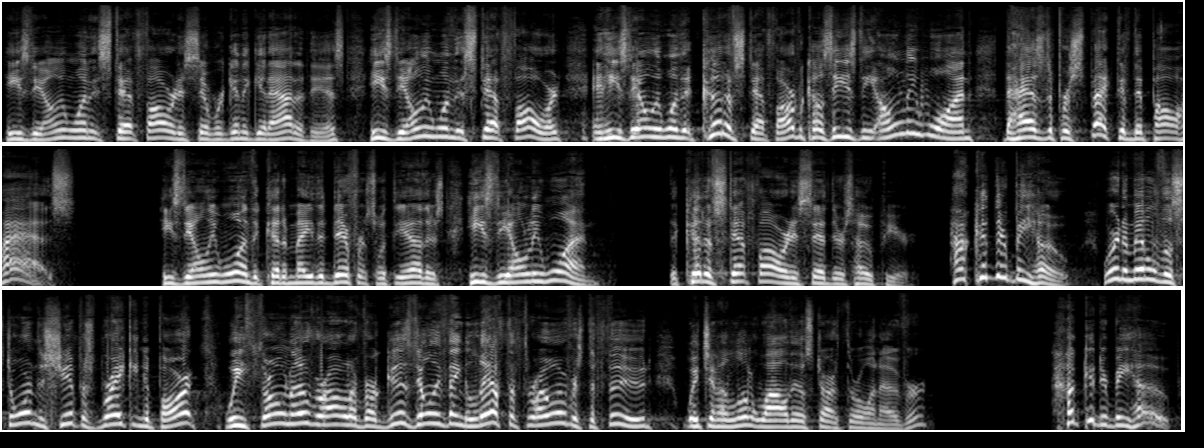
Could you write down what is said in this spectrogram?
He's the only one that stepped forward and said, We're going to get out of this. He's the only one that stepped forward, and he's the only one that could have stepped forward because he's the only one that has the perspective that Paul has. He's the only one that could have made the difference with the others. He's the only one that could have stepped forward and said, There's hope here. How could there be hope? We're in the middle of the storm. The ship is breaking apart. We've thrown over all of our goods. The only thing left to throw over is the food, which in a little while they'll start throwing over. How could there be hope?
